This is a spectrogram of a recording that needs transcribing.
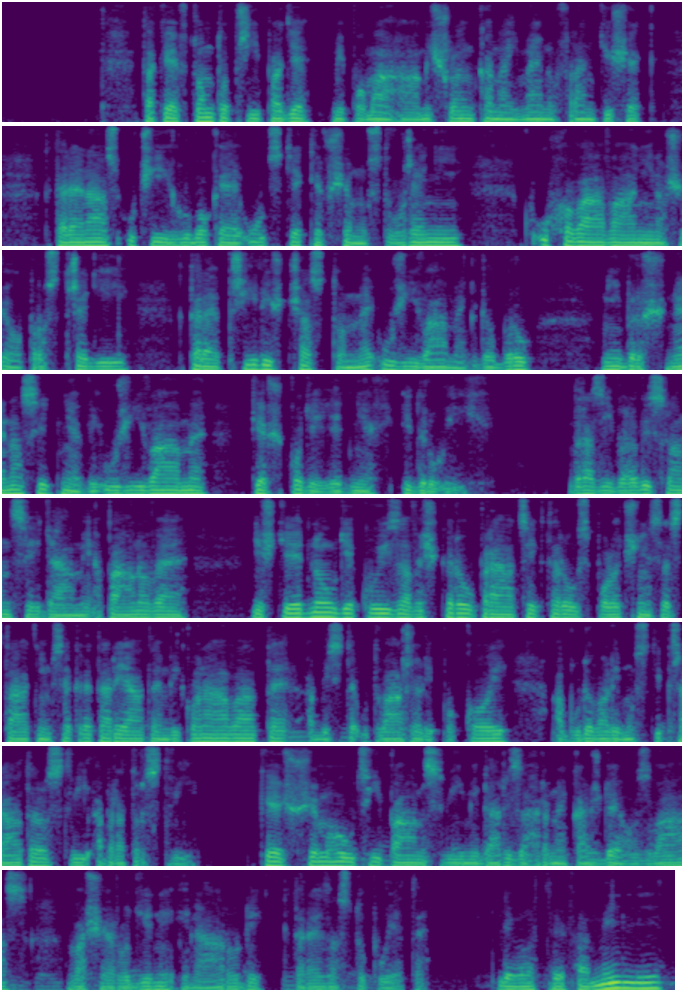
Také v tomto případě mi pomáhá myšlenka na jméno František, které nás učí hluboké úctě ke všemu stvoření, k uchovávání našeho prostředí, které příliš často neužíváme k dobru, nýbrž nenasytně využíváme ke škodě jedněch i druhých. Drazí velvyslanci, dámy a pánové, ještě jednou děkuji za veškerou práci, kterou společně se státním sekretariátem vykonáváte, abyste utvářeli pokoj a budovali mosty přátelství a bratrství. Kež všemohoucí pán svými dary zahrne každého z vás, vaše rodiny i národy, které zastupujete. Le vostre famiglie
